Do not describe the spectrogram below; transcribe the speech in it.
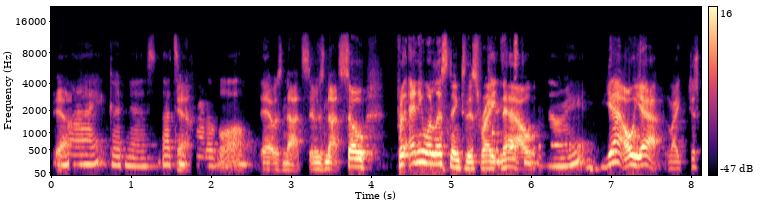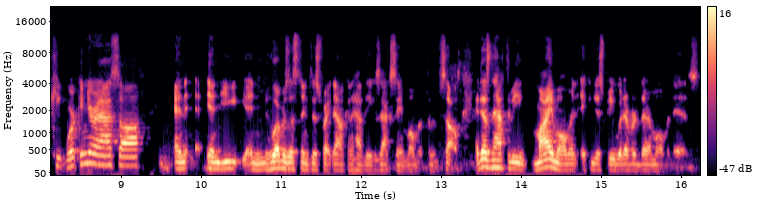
Yeah. My goodness, that's yeah. incredible. Yeah, it was nuts. It was nuts. So for anyone listening to this right now, though, right? Yeah. Oh, yeah. Like just keep working your ass off, and and you and whoever's listening to this right now can have the exact same moment for themselves. It doesn't have to be my moment. It can just be whatever their moment is.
